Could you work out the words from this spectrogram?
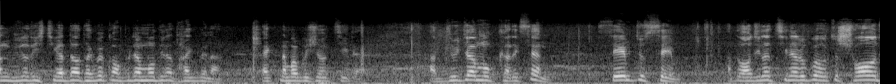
আনভিজিবল স্টিকার দেওয়া থাকবে, কপিটার মধ্যে এটা থাকবে না। এক নম্বর বিষয় হচ্ছে এটা। আর দুইটা মুখা, দেখছেন? সেম টু সেম আপনার অরিজিনাল চিনার উপরে হচ্ছে, সহজ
